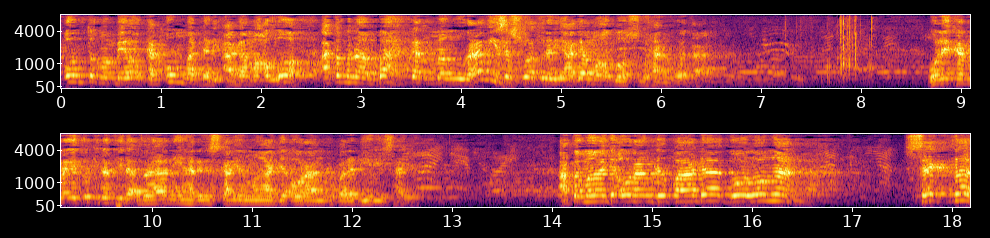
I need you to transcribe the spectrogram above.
untuk membelokkan umat dari agama Allah atau menambahkan, mengurangi sesuatu dari agama Allah Subhanahu wa taala. Oleh karena itu kita tidak berani hari ini sekalian mengajak orang kepada diri saya. Atau mengajak orang kepada golongan sekte,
